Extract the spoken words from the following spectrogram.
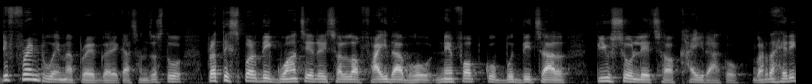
डिफ्रेन्ट वेमा प्रयोग गरेका छन् जस्तो प्रतिस्पर्धी ग्वाचे रहेछ ल फाइदा भयो नेफपको बुद्धिचाल पिउसोले छ खाइरहेको। गर्दाखेरि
